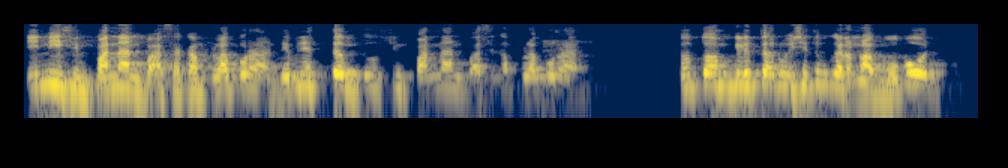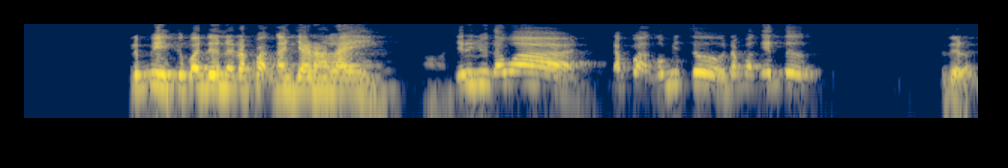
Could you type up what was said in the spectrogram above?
Ini simpanan berasakan pelaburan. Dia punya term tu simpanan berasakan pelaburan. Tuan-tuan pergi letak duit situ bukan nak melabur pun. Lebih kepada nak dapat ganjaran lain. Ha, jadi jutawan. Dapat komputer, dapat kereta. Betul tak?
